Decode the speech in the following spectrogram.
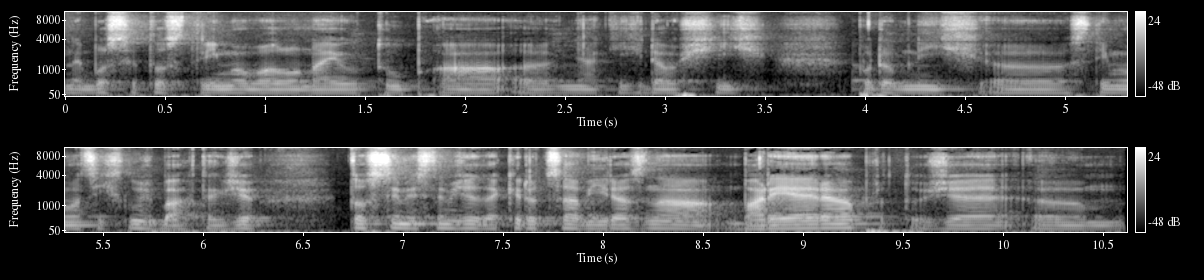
nebo se to streamovalo na YouTube a uh, nějakých dalších podobných uh, streamovacích službách, takže to si myslím, že je taky docela výrazná bariéra, protože um,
